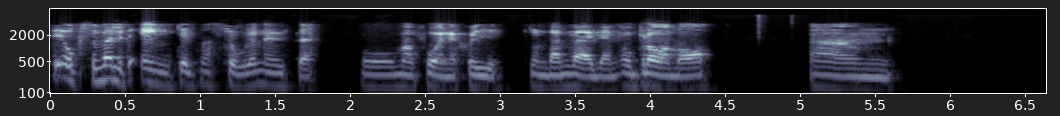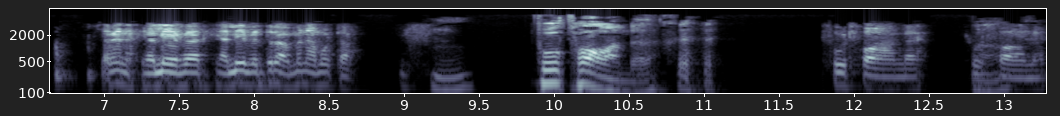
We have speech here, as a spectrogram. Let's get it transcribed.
det, är också väldigt enkelt när solen är ute. Och man får energi från den vägen. Och bra mat. Um, jag vet inte, jag lever, jag lever drömmen här borta. Mm. Fortfarande? fortfarande. Fortfarande. Ja.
